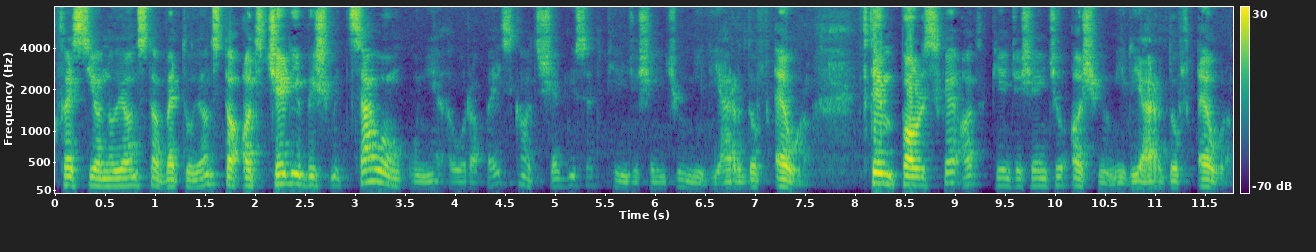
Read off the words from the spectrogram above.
kwestionując to, wetując, to odcięlibyśmy całą Unię Europejską od 750 miliardów euro, w tym Polskę od 58 miliardów euro.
